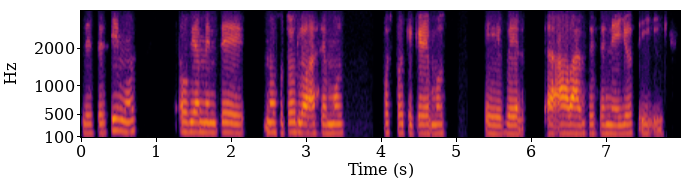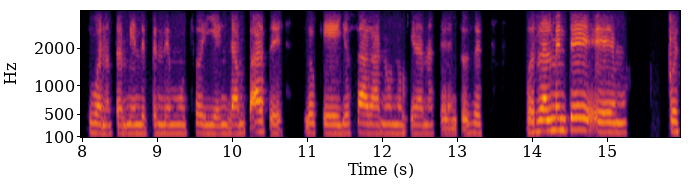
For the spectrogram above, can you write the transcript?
les decimos. Obviamente nosotros lo hacemos pues porque queremos eh, ver avances en ellos y, bueno, también depende mucho y en gran parte lo que ellos hagan o no quieran hacer. Entonces, pues realmente, em, pues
